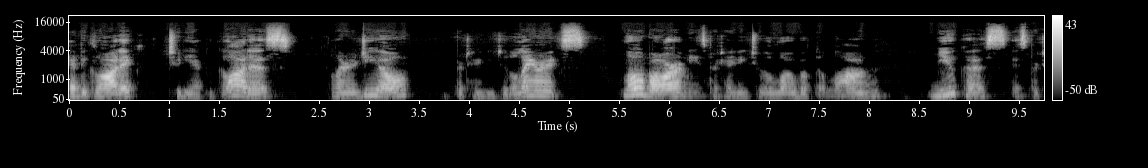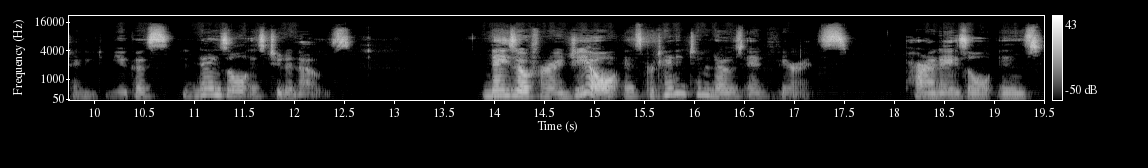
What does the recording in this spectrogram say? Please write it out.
Epiglottic to the epiglottis. Laryngeal pertaining to the larynx. Lobar means pertaining to a lobe of the lung. Mucous is pertaining to mucus. Nasal is to the nose. Nasopharyngeal is pertaining to the nose and pharynx. Paranasal is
